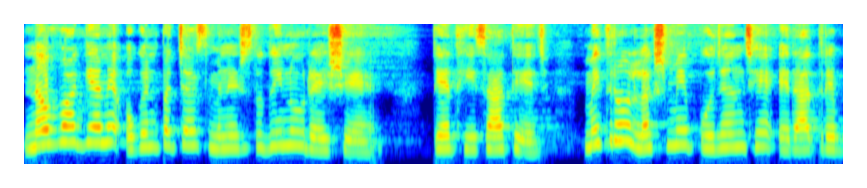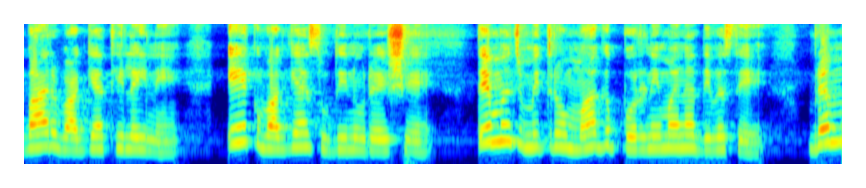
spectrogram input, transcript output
નવ વાગ્યાને ઓગણપચાસ મિનિટ સુધીનું રહેશે. તેથી સાથે જ મિત્રો લક્ષ્મી પૂજન છે એ રાત્રે બાર વાગ્યાથી લઈને એક વાગ્યા સુધીનું રહેશે. તેમજ મિત્રો માઘ પૂર્ણિમાના દિવસે બ્રહ્મ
